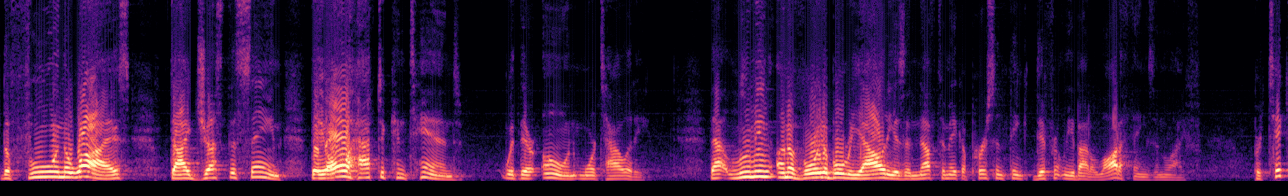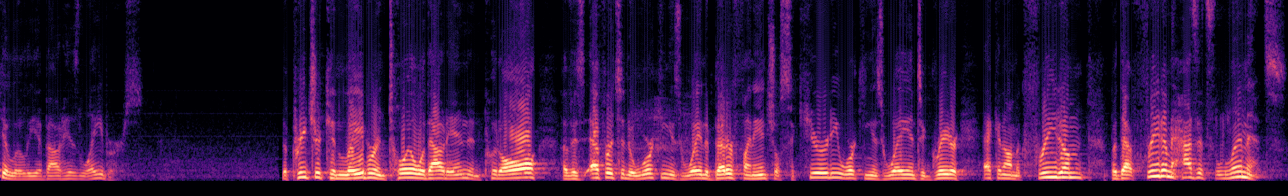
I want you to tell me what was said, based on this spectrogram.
The fool and the wise die just the same. They all have to contend with their own mortality. That looming, unavoidable reality is enough to make a person think differently about a lot of things in life, particularly about his labors. The preacher can labor and toil without end and put all of his efforts into working his way into better financial security, working his way into greater economic freedom, but that freedom has its limits.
